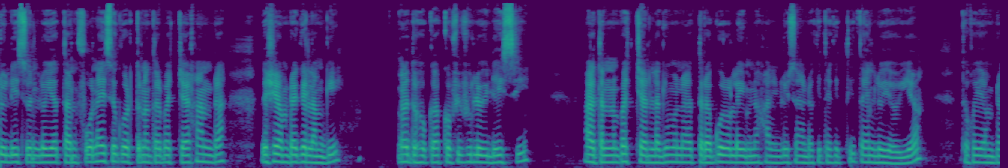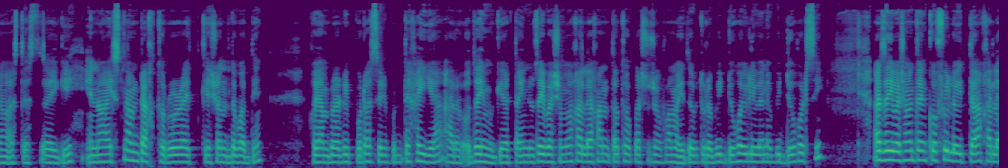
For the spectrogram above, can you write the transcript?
লইলেইছুন লইয়া তান ফোন আইসে করতো না তার বাচ্চা খানরা দেশে আমরা গেলাম গি। দেখোকা কফি ফি লই লইছি আর তার বাচ্চার লাগি মনে হয় তারা গরু লাগি মনে খানি লইছে, আমরা কিতা কিতি তাই লইয়া হইয়া তখন আমরা আস্তে আস্তে যাই গি। এনে আইসলাম ডাক্তারও রাতকে সন্ধ্যা বাদে। হয় আমরা রিপোর্ট আছে রিপোর্ট দেখাইয়া আর যাইমু গিয়া আর তাই যাইবার সময় খালা খান্তা থকার সব আমাই যাবে, তোরা ভিডিও করিলিবে না, ভিডিও করছি। আর যাইবার সময় তাই কফি লইতা, খালা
